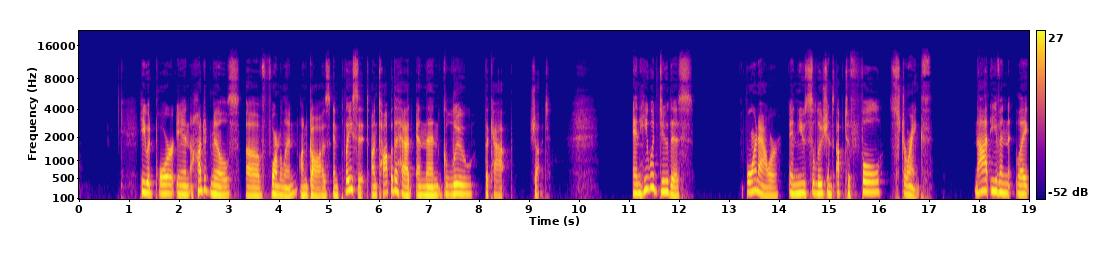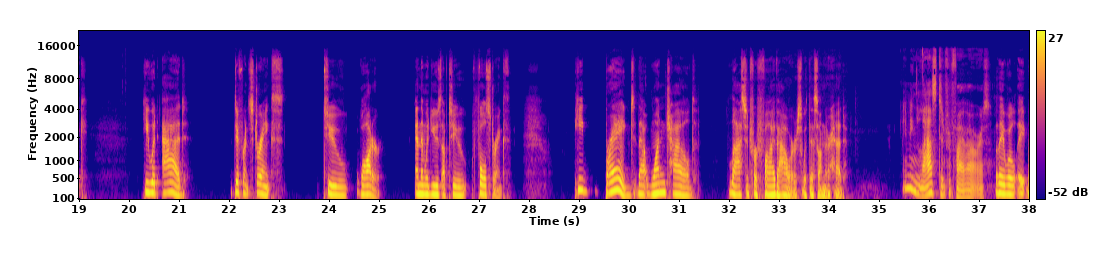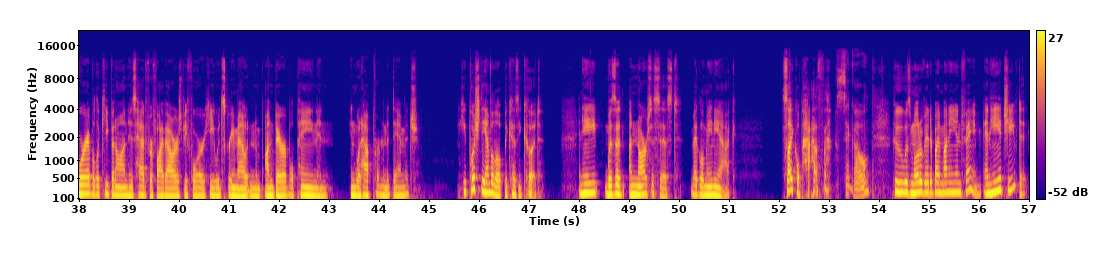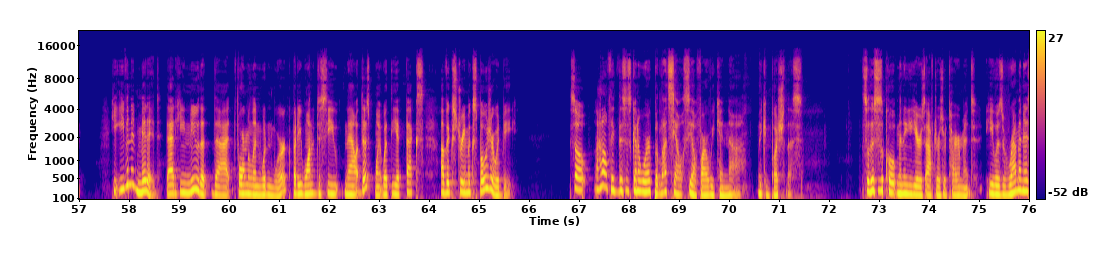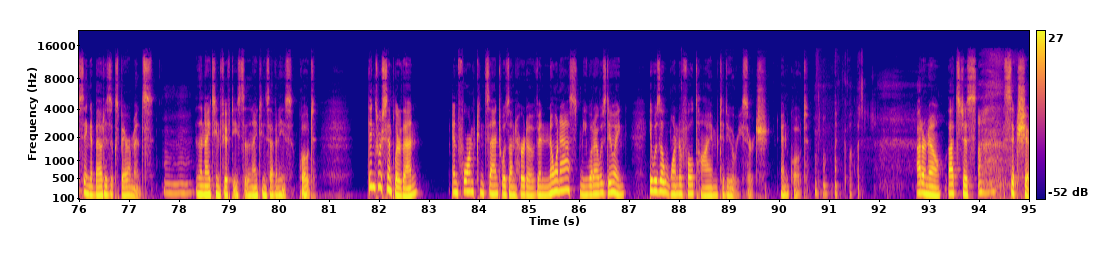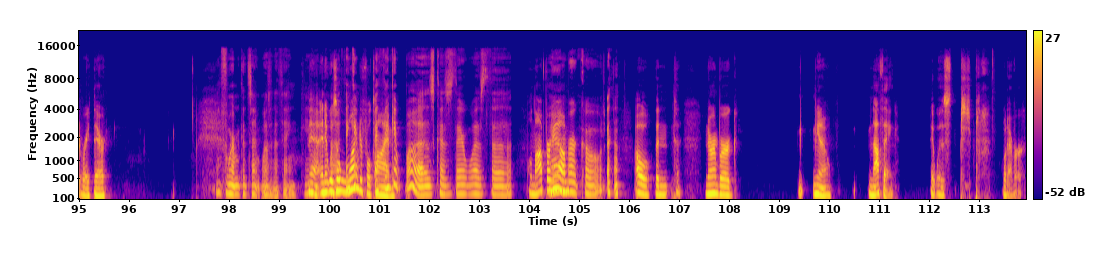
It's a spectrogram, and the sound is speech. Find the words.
He would pour in 100 mils of formalin on gauze and place it on top of the head and then glue the cap shut. And he would do this for an hour and use solutions up to full strength. Not even like he would add different strengths to water and then would use up to full strength. He bragged that one child lasted for five hours with this on their head. I mean, lasted for five hours. But they will, eh, were able to keep it on his head for five hours before he would scream out in unbearable pain and, and would have permanent damage. He pushed the envelope because he could. And he was a, a narcissist, megalomaniac, psychopath. Sicko. who was motivated by money and fame, and he achieved it. He even admitted that he knew that that formalin wouldn't work, but he wanted to see now at this point what the effects of extreme exposure would be. So I don't think this is going to work, but let's see how see how far we can uh, we can push this. So this is a quote many years after his retirement. He was reminiscing about his experiments in the 1950s to the 1970s. Quote: Things were simpler then. Informed consent was unheard of, and no one asked me what I was doing. It was a wonderful time to do research. End quote. Oh my God. I don't know. That's just sick shit right there. Informed consent wasn't a thing. Yeah, and it was a a wonderful I time. I think it was because there was the Well, not for him. Nuremberg Code. Oh, the Nuremberg, you know, nothing. It was whatever.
